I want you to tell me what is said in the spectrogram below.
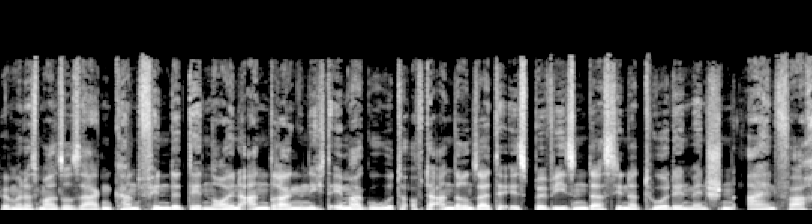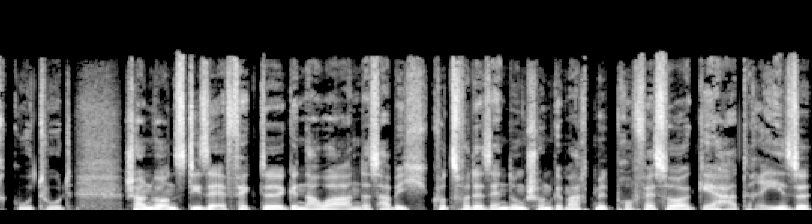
wenn man das mal so sagen kann, findet den neuen Andrang nicht immer gut. Auf der anderen Seite ist bewiesen, dass die Natur den Menschen einfach gut tut. Schauen wir uns diese Effekte genauer an. Das habe ich kurz vor der Sendung schon gemacht mit Professor Gerhard Rehse.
